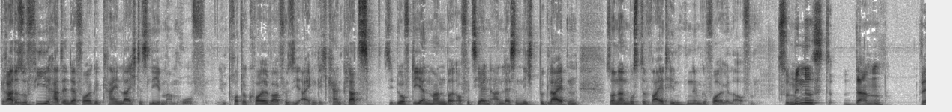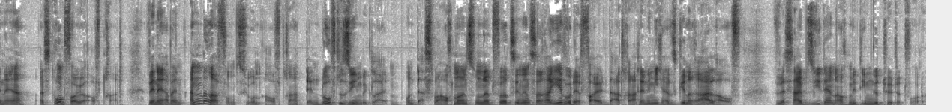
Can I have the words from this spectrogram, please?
Gerade Sophie hatte in der Folge kein leichtes Leben am Hof. Im Protokoll war für sie eigentlich kein Platz. Sie durfte ihren Mann bei offiziellen Anlässen nicht begleiten, sondern musste weit hinten im Gefolge laufen. Zumindest dann, wenn er als Thronfolger auftrat. Wenn er aber in anderer Funktion auftrat, dann durfte sie ihn begleiten. Und das war auch 1914 in Sarajevo der Fall. Da trat er nämlich als General auf, weshalb sie denn auch mit ihm getötet wurde.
